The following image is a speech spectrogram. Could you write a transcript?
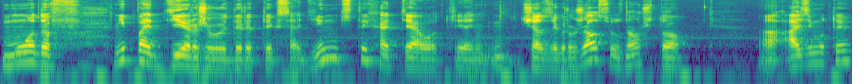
модов не поддерживают DirectX 11, хотя вот я сейчас загружался, узнал, что а, азимуты,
